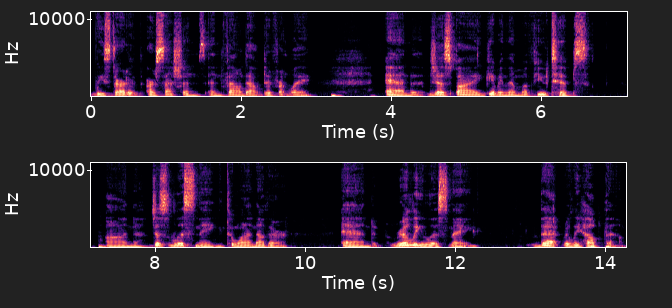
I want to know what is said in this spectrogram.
we started our sessions and found out differently. And just by giving them a few tips on just listening to one another and really listening, that really helped them.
